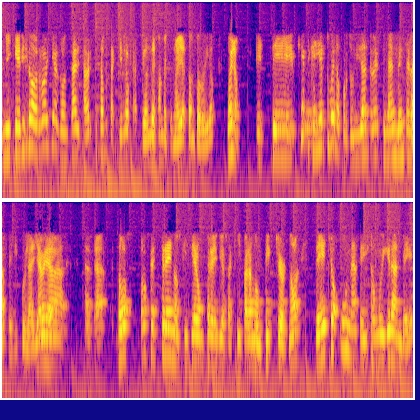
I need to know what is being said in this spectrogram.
Mi querido Roger González, a ver si estamos aquí en la ocasión, déjame que no haya tanto ruido. Bueno, este, fíjate que ayer tuve la oportunidad de ver finalmente la película. Ya había dos, dos estrenos que hicieron previos aquí para Paramount Pictures, ¿no? De hecho, una se hizo muy grande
